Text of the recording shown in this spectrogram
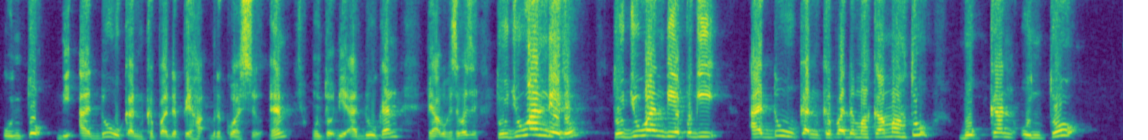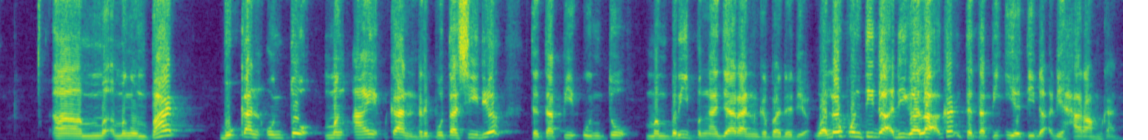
untuk diadukan kepada pihak berkuasa eh untuk diadukan pihak berkuasa tujuan dia tu tujuan dia pergi adukan kepada mahkamah tu bukan untuk uh, mengumpat, bukan untuk mengaibkan reputasi dia, tetapi untuk memberi pengajaran kepada dia. Walaupun tidak digalakkan, tetapi ia tidak diharamkan.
